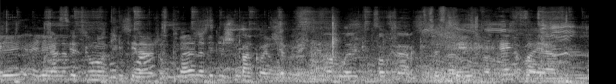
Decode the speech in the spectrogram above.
Elle est, elle est à la maison sais pas, elle avait des cheveux incroyables. C'était incroyable.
